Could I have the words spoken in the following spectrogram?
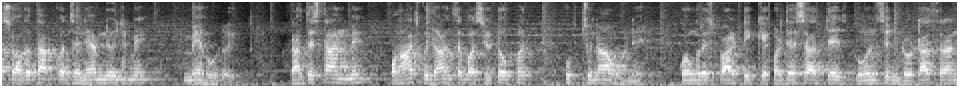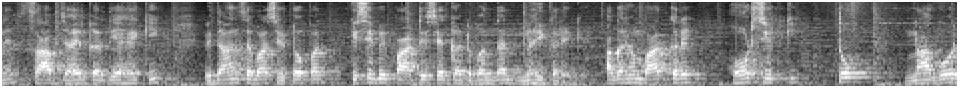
स्वागत है आपका जनियाम न्यूज़ में। मैं हूँ रोहित। राजस्थान में पाँच विधानसभा सीटों पर उपचुनाव होने हैं। कांग्रेस पार्टी के प्रदेशाध्यक्ष गोविंद सिंह डोटासरा ने साफ़ ज़ाहिर कर दिया है कि विधानसभा सीटों पर किसी भी पार्टी से गठबंधन नहीं करेंगे। अगर हम बात करें हॉट सीट की तो नागौर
